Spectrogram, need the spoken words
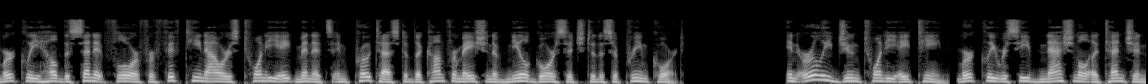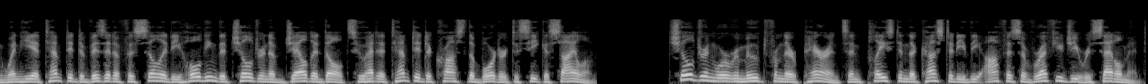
Merkley held the Senate floor for 15 hours 28 minutes in protest of the confirmation of Neil Gorsuch to the Supreme Court. In early June 2018, Merkley received national attention when he attempted to visit a facility holding the children of jailed adults who had attempted to cross the border to seek asylum. Children were removed from their parents and placed in the custody of the Office of Refugee Resettlement.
